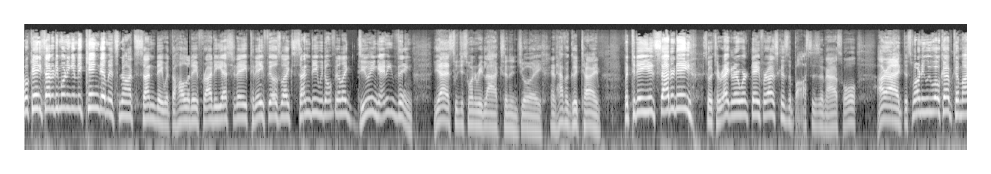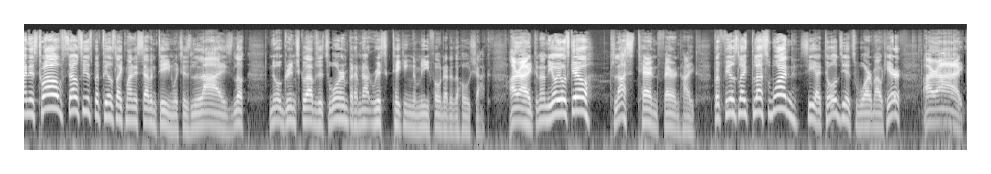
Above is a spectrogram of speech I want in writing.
Okay, Saturday morning in the kingdom. It's not Sunday with the holiday Friday yesterday. Today feels like Sunday. We don't feel like doing anything. Yes, we just want to relax and enjoy and have a good time. But today is Saturday, so it's a regular work day for us because the boss is an asshole. All right, this morning we woke up to minus 12 Celsius, but feels like minus 17, which is lies. Look, no Grinch gloves. It's warm, but I'm not risk taking the me phone out of the whole shack. All right, and on the yo-yo scale, plus 10 Fahrenheit, but feels like plus one. See, I told you it's warm out here. All right.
